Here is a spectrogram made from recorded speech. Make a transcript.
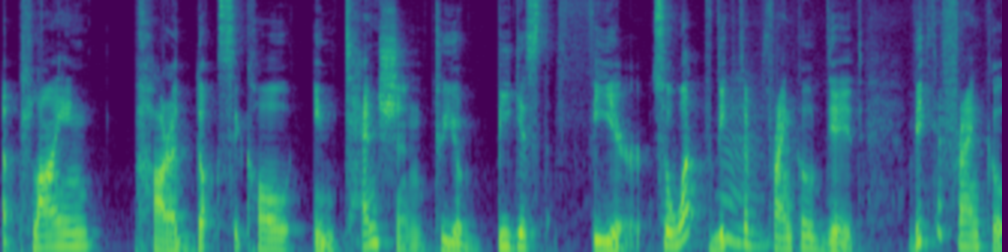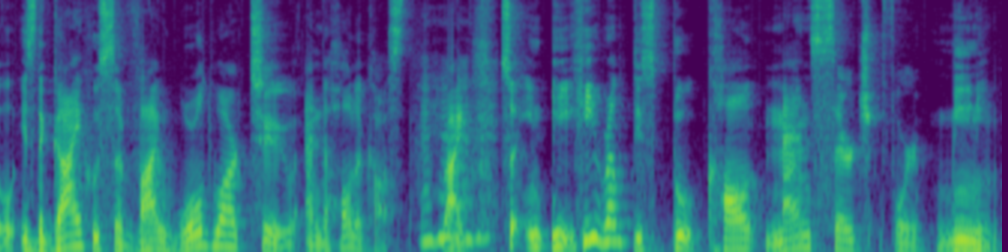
applying paradoxical intention to your biggest fear. So what Viktor Frankl did, Viktor Frankl is the guy who survived World War II and the Holocaust, right? So in, he, he wrote this book called Man's Search for Meaning.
